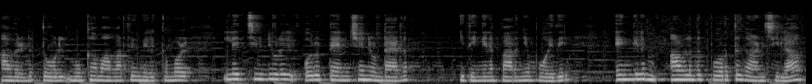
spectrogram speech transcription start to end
അവരുടെ തോളിൽ മുഖം അമർത്തി നിൽക്കുമ്പോൾ ലച്ചുവിന്റെ ഉള്ളിൽ ഒരു ടെൻഷൻ ഉണ്ടായിരുന്നു. ഇതിങ്ങനെ പറഞ്ഞു പോയതിൽ എങ്കിലും അവളത് പുറത്ത് കാണിച്ചില്ല.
